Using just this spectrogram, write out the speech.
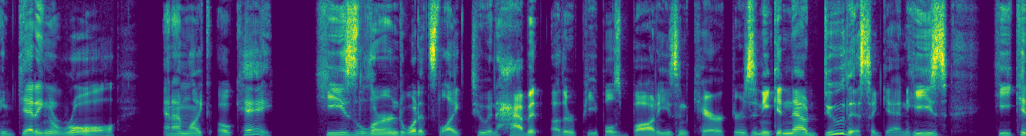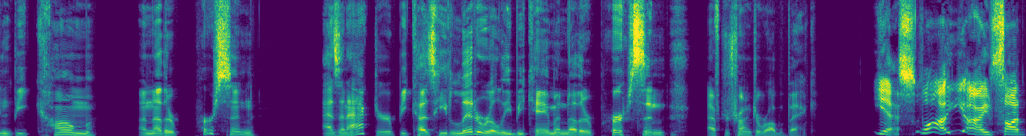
and getting a role. And I'm like, okay, he's learned what it's like to inhabit other people's bodies and characters, and he can now do this again. He's he can become another person as an actor because he literally became another person after trying to rob a bank. Yes. Well, I, I thought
